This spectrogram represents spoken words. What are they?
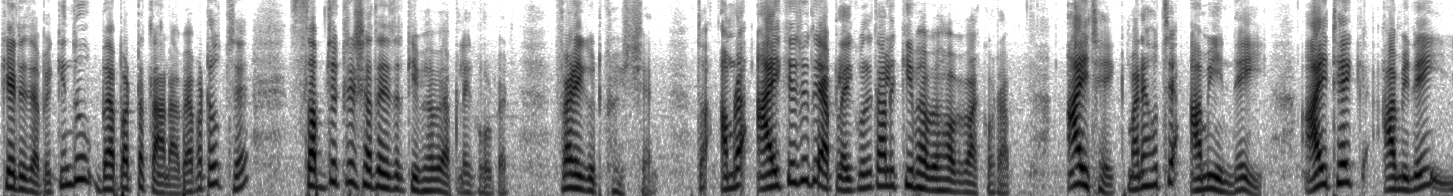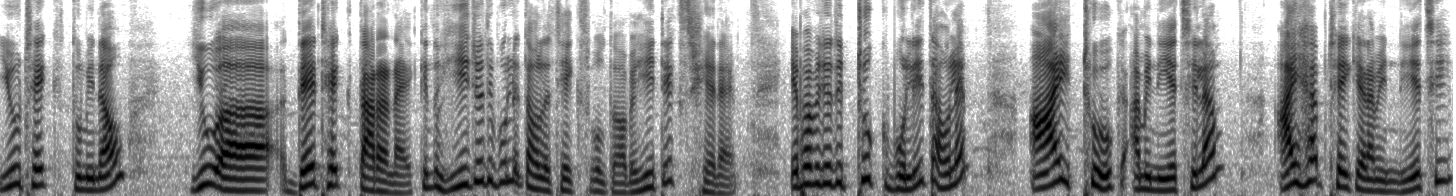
কেটে যাবে। কিন্তু ব্যাপারটা তা না। ব্যাপারটা হচ্ছে সাবজেক্টের সাথে এদের কীভাবে অ্যাপ্লাই করবেন? ভেরি গুড কোয়েশ্চেন তো আমরা আইকে যদি অ্যাপ্লাই করি, তাহলে কীভাবে হবে বাক্যটা? আই ঠেক মানে হচ্ছে আমি নেই। আই ঠেক আমি নেই। ইউ ঠেক তুমি নাও। ইউ দে ঠেক তারা নেয়। কিন্তু হি যদি বলি, তাহলে টেক্স বলতে হবে। হি টেক্স সে নেয়। এভাবে যদি টুক বলি, তাহলে আই টুক আমি নিয়েছিলাম। আই হ্যাভ টেকেন আমি নিয়েছি।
